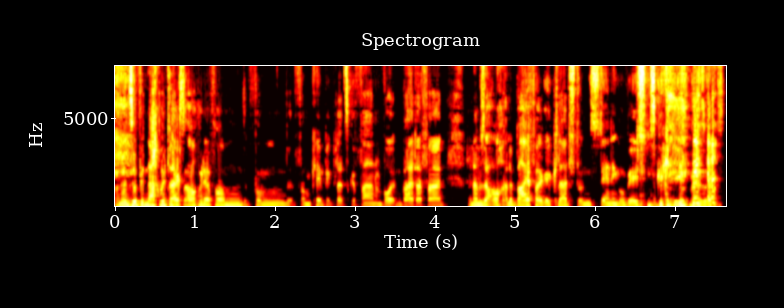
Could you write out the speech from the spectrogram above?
Und dann sind wir nachmittags auch wieder vom, vom, vom Campingplatz gefahren und wollten weiterfahren. Dann haben sie auch alle Beifall geklatscht und Standing Ovations gegeben. Also das,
